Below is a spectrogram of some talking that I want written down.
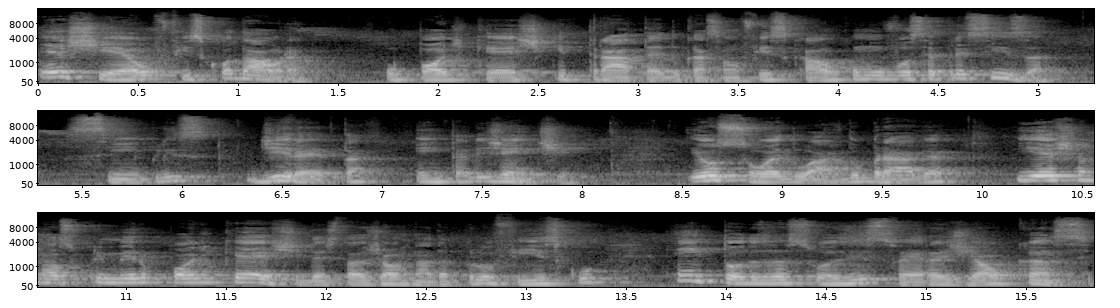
este é o Fiscodaura, o podcast que trata a educação fiscal como você precisa simples, direta e inteligente. Eu sou Eduardo Braga e este é o nosso primeiro podcast desta jornada pelo fisco em todas as suas esferas de alcance.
